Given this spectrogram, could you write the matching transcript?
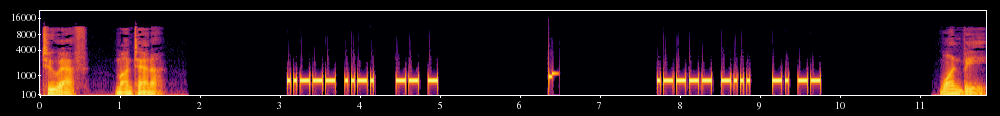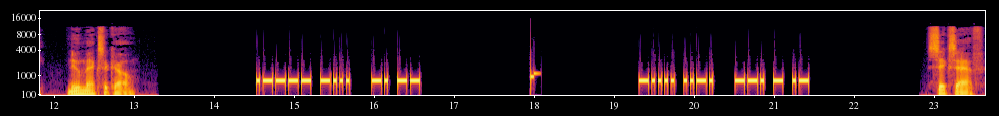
Two F, Montana. 1B, New Mexico. Six F,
